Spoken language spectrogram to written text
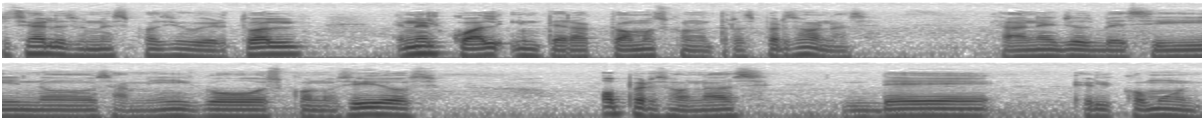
Social es un espacio virtual en el cual interactuamos con otras personas, sean ellos vecinos, amigos, conocidos o personas de el común.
